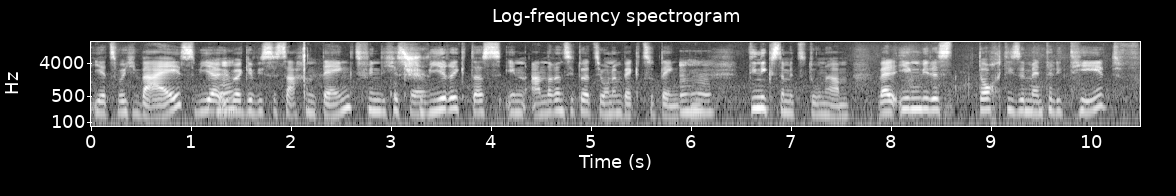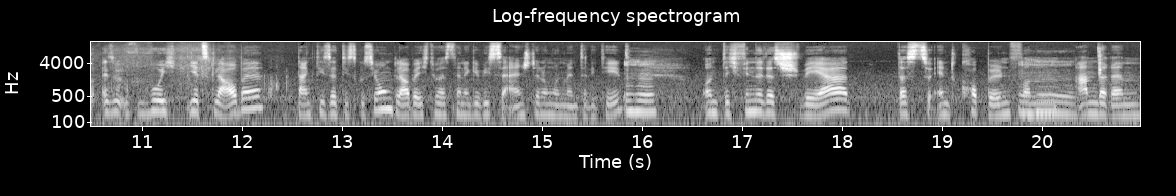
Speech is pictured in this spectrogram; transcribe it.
jetzt, wo ich weiß, wie er über gewisse Sachen denkt, finde ich es Okay. schwierig, das in anderen Situationen wegzudenken, die nichts damit zu tun haben. Weil irgendwie das doch diese Mentalität, also wo ich jetzt glaube, dank dieser Diskussion glaube ich, du hast eine gewisse Einstellung und Mentalität. Und ich finde das schwer, das zu entkoppeln von anderen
